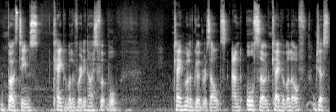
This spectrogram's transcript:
both teams capable of really nice football, capable of good results, and also capable of just.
